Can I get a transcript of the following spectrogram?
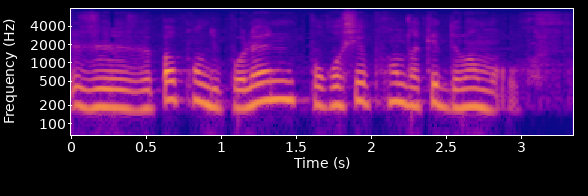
je ne vais pas prendre du pollen pour aussi prendre la quête de maman ours.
